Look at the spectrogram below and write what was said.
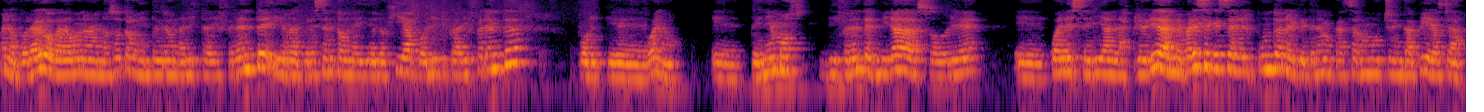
bueno, por algo cada uno de nosotros integra una lista diferente y representa una ideología política diferente, porque, bueno, eh, tenemos diferentes miradas sobre eh, cuáles serían las prioridades. Me parece que ese es el punto en el que tenemos que hacer mucho hincapié, o sea,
